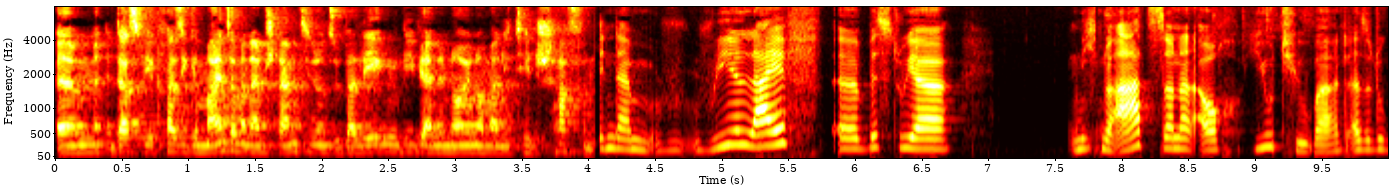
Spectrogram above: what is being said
ähm, dass wir quasi gemeinsam an einem Strang ziehen und uns überlegen, wie wir eine neue Normalität schaffen. in deinem Real Life äh, bist du ja nicht nur Arzt, sondern auch YouTuber. Also du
